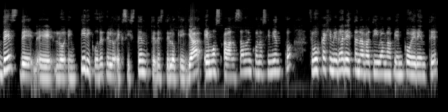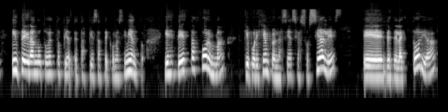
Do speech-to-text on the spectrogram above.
desde eh, lo empírico, desde lo existente, desde lo que ya hemos avanzado en conocimiento, se busca generar esta narrativa más bien coherente, integrando todas estas piezas de conocimiento. Y es de esta forma que, por ejemplo, en las ciencias sociales, eh, desde la historia,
